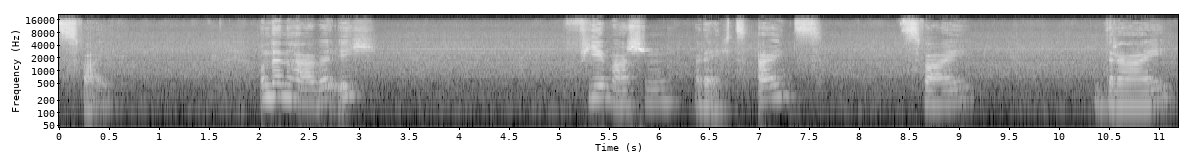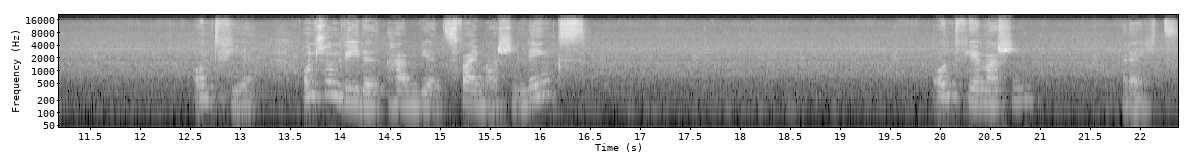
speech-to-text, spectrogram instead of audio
2. Und dann habe ich vier Maschen rechts. 1, 2, 3 und 4. Und schon wieder haben wir zwei Maschen links und vier Maschen rechts.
